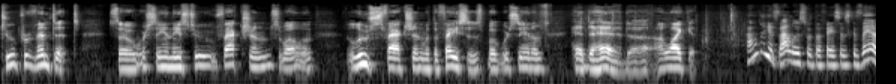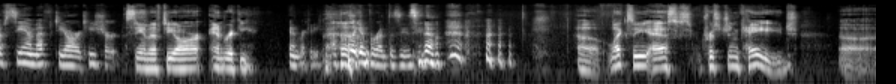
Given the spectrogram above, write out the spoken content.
to prevent it. So we're seeing these two factions, well, a loose faction with the faces, but we're seeing them head to head. Uh, I like it. I don't think it's that loose with the faces because they have CMFTR t shirts. CMFTR and Ricky. And Ricky. like in parentheses, you know. uh, Lexi asks Christian Cage, uh,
